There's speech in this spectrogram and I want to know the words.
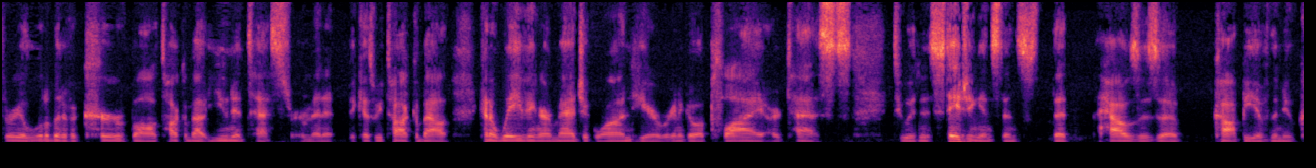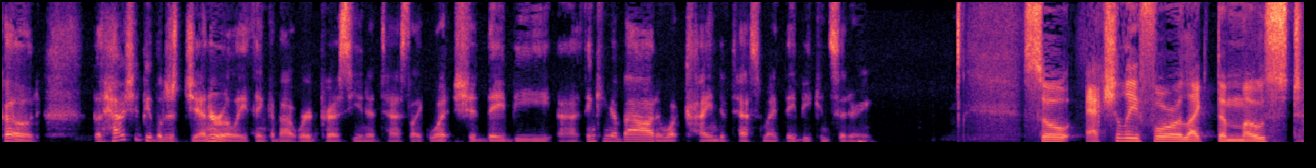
throw a little bit of a curveball. Talk about unit tests for a minute because we talk about kind of waving our magic wand here. We're gonna go apply our tests to a staging instance that houses a copy of the new code but how should people just generally think about WordPress unit tests? Like, what should they be uh, thinking about, and what kind of tests might they be considering? So, actually, for like the most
